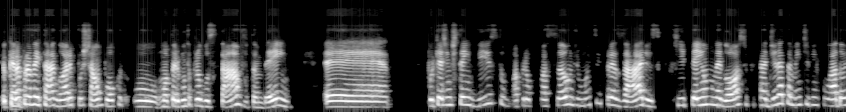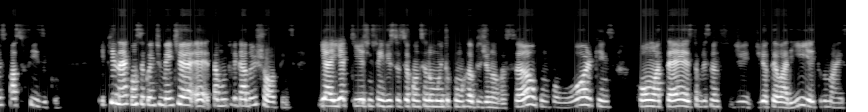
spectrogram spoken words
Eu quero aproveitar agora e puxar um pouco o, uma pergunta para o Gustavo também, é, porque a gente tem visto a preocupação de muitos empresários que têm um negócio que está diretamente vinculado ao espaço físico e que, né, consequentemente, está é, é, tá muito ligado aos shoppings. E aí aqui a gente tem visto isso acontecendo muito com hubs de inovação, com coworkings, com até estabelecimentos de, de hotelaria e tudo mais.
